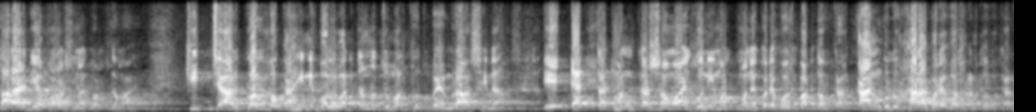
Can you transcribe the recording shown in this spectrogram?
তারায় দিয়ে পড়াশোনা করতে হয়। কিচ্ছা আর গল্প কাহিনী বলবার জন্য জুমার খুতবায় আমরা আসি না। এই একটা ঘণ্টা সময় গনিমত মনে করে বসবার দরকার, কানগুলো খাড়া করে বসার দরকার।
